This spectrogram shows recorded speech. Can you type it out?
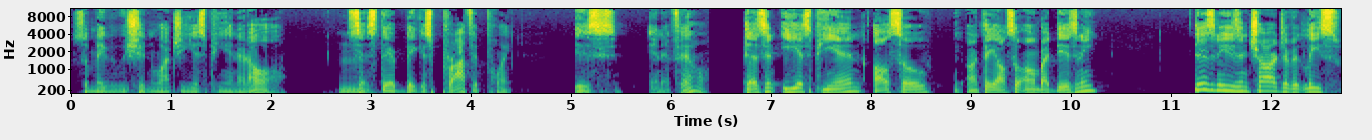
So maybe we shouldn't watch ESPN at all hmm. since their biggest profit point is NFL. Doesn't ESPN also, aren't they also owned by Disney? Disney's in charge of at least,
